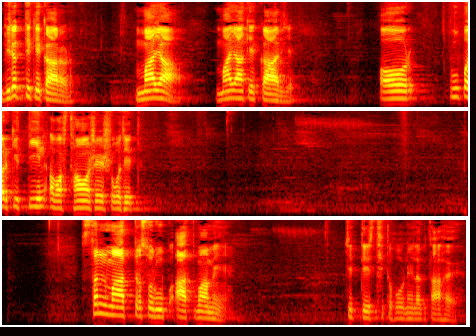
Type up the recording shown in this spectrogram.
विरक्ति के कारण माया माया के कार्य और ऊपर की तीन अवस्थाओं से शोधित सन्मात्र स्वरूप आत्मा में चित्त स्थित होने लगता है।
